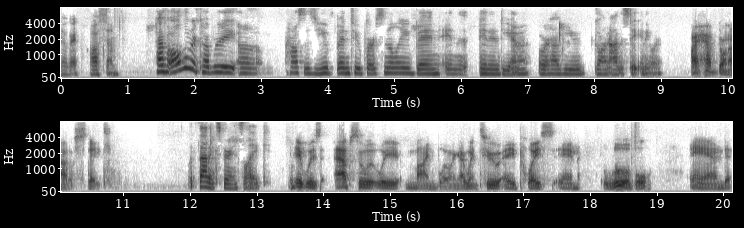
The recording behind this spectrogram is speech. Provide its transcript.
Okay, awesome. Have all the recovery um, houses you've been to personally been in the, in Indiana, or have you gone out of state anywhere? I have gone out of state. What's that experience like? It was absolutely mind blowing. I went to a place in Louisville, and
